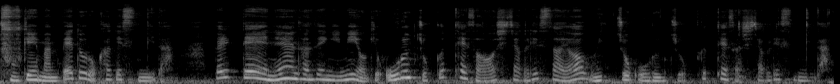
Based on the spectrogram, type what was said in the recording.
두 개만 빼도록 하겠습니다. 뺄 때에는 선생님이 여기 오른쪽 끝에서 시작을 했어요. 위쪽 오른쪽 끝에서 시작을 했습니다.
